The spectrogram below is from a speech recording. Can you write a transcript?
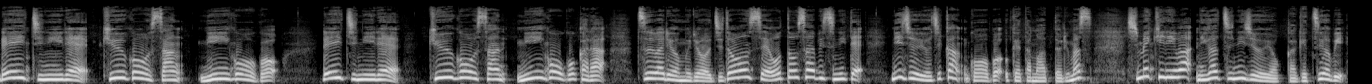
0120-953-255 0120 953-255から通話料無料自動音声応答サービスにて24時間ご応募受けたまっております。締め切りは2月24日月曜日、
